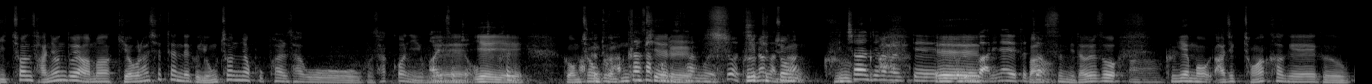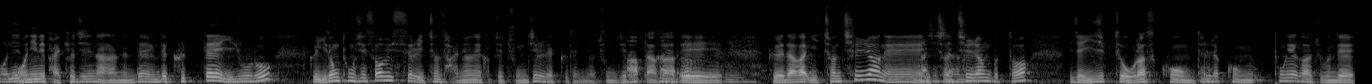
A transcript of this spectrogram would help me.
2004년도에 아마 기억을 하실 텐데 그 용천역 폭발 사고 그 사건 이후에 아, 있었죠. 예, 예. 큰- 그 엄청 아, 그큰 암사 사건 비슷한 거였죠? 그렇게 지나갔나? 좀 그- 기차 지나갈 때 예, 노린 거 아니냐 했었죠? 맞습니다. 그래서 아, 그게 뭐 아직 정확하게 그 원인? 이 밝혀지지는 않았는데 근데 그때 이후로 그 이동통신 서비스를 2004년에 갑자기 중지를 했거든요. 중지를 아, 했다가 북한에서? 예, 예. 음. 그러다가 2007년에 다시 시작하는 2007년부터 이제 이집트 오라스콤 텔레콤 통해 가지고 근데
